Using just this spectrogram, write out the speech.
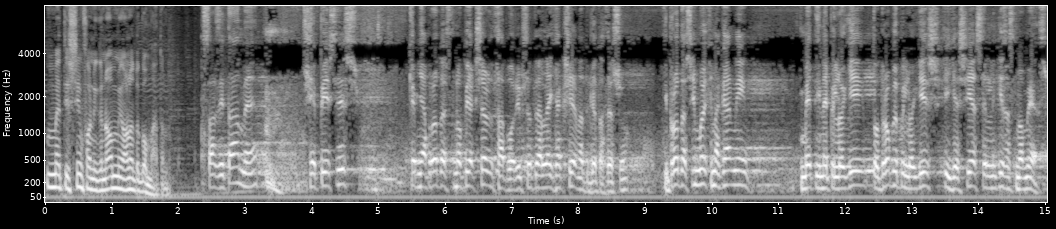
με τη σύμφωνη γνώμη όλων των κομμάτων. Σας ζητάμε επίσης και μια πρόταση την οποία ξέρω ότι θα απορρίψετε, αλλά έχει αξία να την καταθέσω. Η πρότασή μου έχει να κάνει με την επιλογή, τον τρόπο επιλογής ηγεσίας της ελληνικής αστυνομίας.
